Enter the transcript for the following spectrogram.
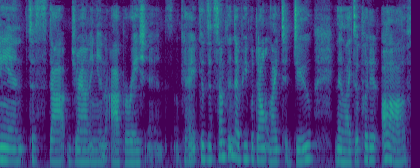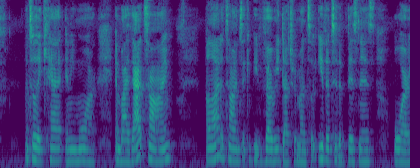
and to stop drowning in operations. Okay, because it's something that people don't like to do and they like to put it off until they can't anymore. And by that time, a lot of times it can be very detrimental either to the business or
